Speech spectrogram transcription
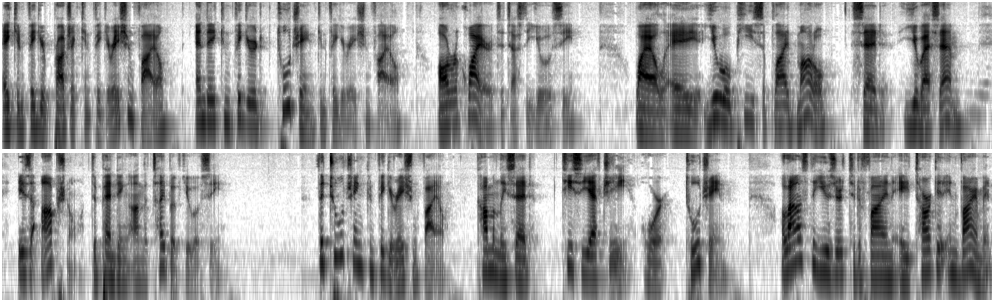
A configured project configuration file and a configured toolchain configuration file are required to test the UOC, while a UOP supplied model, said USM, is optional depending on the type of UOC. The toolchain configuration file, commonly said TCFG or toolchain, allows the user to define a target environment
